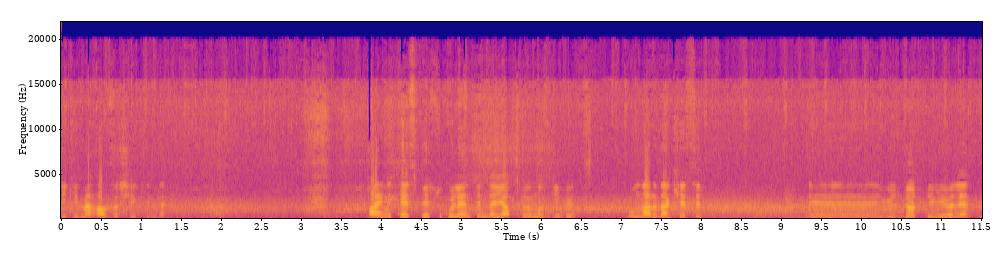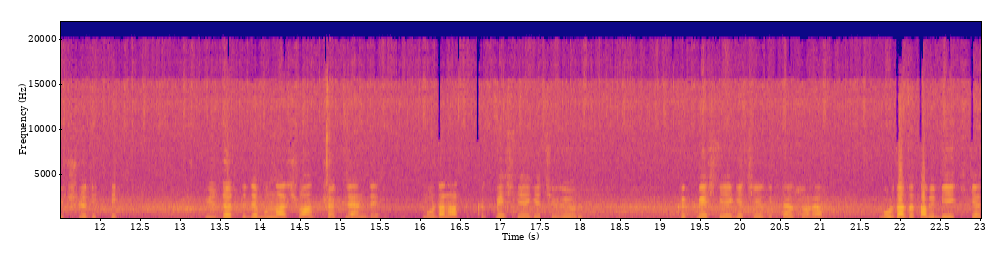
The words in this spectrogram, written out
dikime hazır şekilde. Aynı tesbih sukulentinde yaptığımız gibi bunları da kesip eee 104'lü viyole üçlü diktik. 104'lü de bunlar şu an köklendi. Buradan artık 45'liye geçiriyoruz. 45'liye geçirdikten sonra burada da tabii bir iki kez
